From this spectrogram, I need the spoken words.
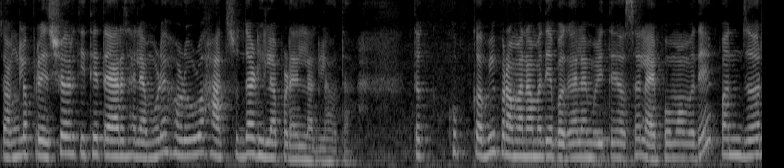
चांगलं प्रेशर तिथे तयार झाल्यामुळे हळूहळू हातसुद्धा ढिला पडायला लागला होता. तर खूप कमी प्रमाणामध्ये बघायला मिळते असं लायपोमामध्ये पण जर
